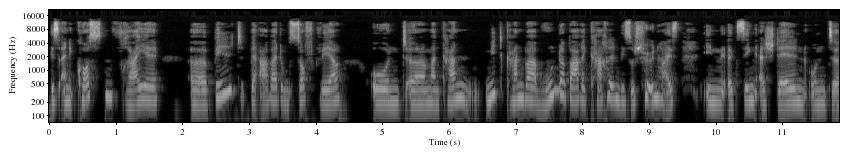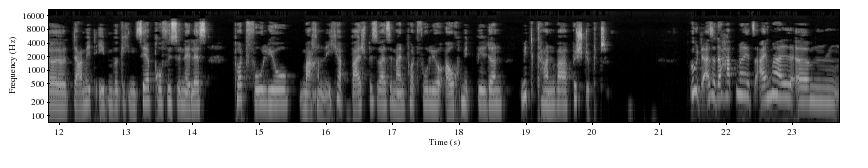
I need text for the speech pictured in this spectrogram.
ist eine kostenfreie äh, Bildbearbeitungssoftware und äh, man kann mit Canva wunderbare Kacheln, wie so schön heißt, in äh, Xing erstellen und äh, damit eben wirklich ein sehr professionelles Portfolio machen. Ich habe beispielsweise mein Portfolio auch mit Bildern mit Canva bestückt. Gut, also da hat man jetzt einmal ähm,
